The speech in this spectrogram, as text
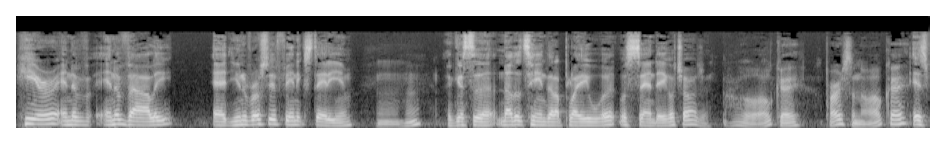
here in the in the Valley at University of Phoenix Stadium Mm-hmm. against another team that I played with was San Diego Chargers. Oh, okay. Personal. Okay. It's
